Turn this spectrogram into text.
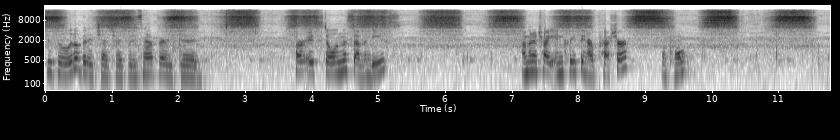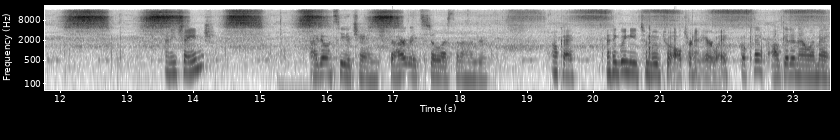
There's a little bit of chest rise, but it's not very good. Heart rate's still in the 70s. I'm gonna try increasing our pressure. Okay. Any change? I don't see a change. The heart rate's still less than 100. Okay, I think we need to move to an alternate airway. Okay, I'll get an LMA.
